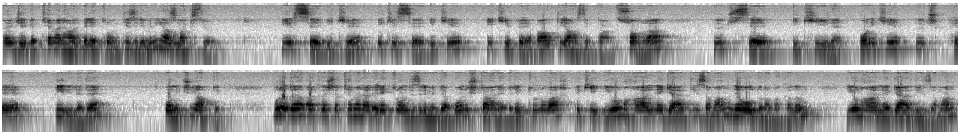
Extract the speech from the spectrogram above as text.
öncelikle temel hal elektron dizilimini yazmak istiyorum. 1S2, 2S2, 2P6 yazdıktan sonra 3S2 ile 12, 3P1 ile de 13'ü yaptık. Burada arkadaşlar temel hal elektron diziliminde 13 tane elektronu var. Peki iyon haline geldiği zaman ne olduğuna bakalım. İyon haline geldiği zaman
